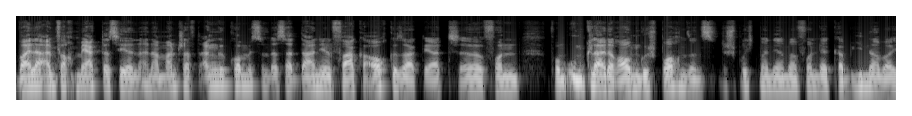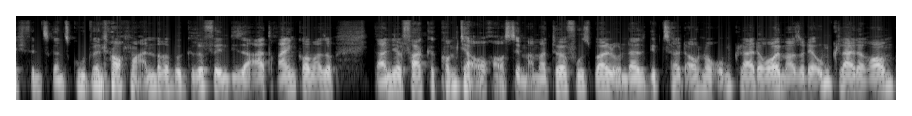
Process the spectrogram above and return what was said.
weil er einfach merkt, dass er in einer Mannschaft angekommen ist und das hat Daniel Farke auch gesagt. Er hat äh, von vom Umkleideraum gesprochen, sonst spricht man ja immer von der Kabine, aber ich finde es ganz gut, wenn auch mal andere Begriffe in diese Art reinkommen. Also Daniel Farke kommt ja auch aus dem Amateurfußball und da gibt's halt auch noch Umkleideräume. Also der Umkleideraum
